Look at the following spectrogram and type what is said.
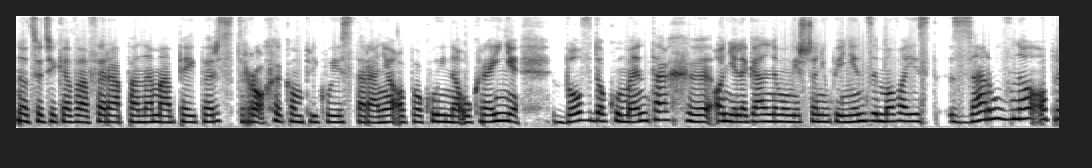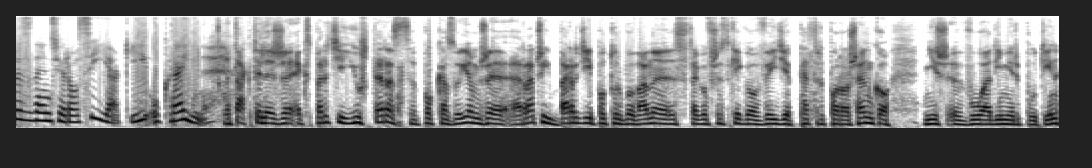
No co ciekawe, afera Panama Papers trochę komplikuje starania o pokój na Ukrainie, bo w dokumentach y, o nielegalnym umieszczaniu pieniędzy mowa jest zarówno o prezydencie Rosji, jak i Ukrainy. Tak, tyle, że eksperci już teraz pokazują, że raczej bardziej poturbowany z tego wszystkiego wyjdzie Petr Poroszenko niż Władimir Putin.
